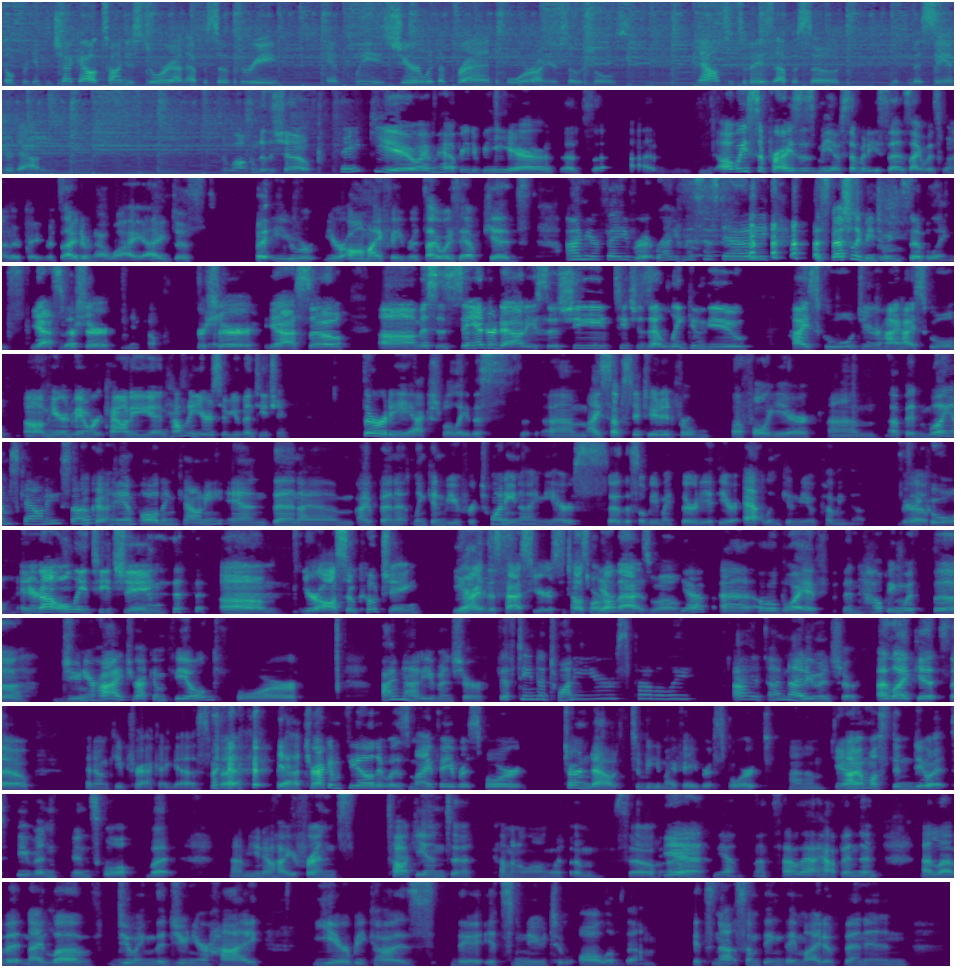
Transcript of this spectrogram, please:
Don't forget to check out Tanya's story on episode 3 and please share it with a friend or on your socials. Now to today's episode with Miss Sandra Dowdy. So, welcome to the show. Thank you. I'm happy to be here. That's uh, always surprises me if somebody says I was one of their favorites. I don't know why. I just, but you're you're all my favorites. I always have kids. I'm your favorite, right, Mrs. Dowdy? Especially between siblings. Yes, for sure. You know, for so. sure. Yeah. So uh, Mrs. Sandra Dowdy. So she teaches at Lincoln View High School, junior high, high school um, here in Van Wert County. And how many years have you been teaching? 30 actually. This um, I substituted for a full year um, up in Williams County, so okay. and Paulding County, and then um, I've been at Lincoln View for 29 years. So this will be my 30th year at Lincoln View coming up. Very so. cool. And you're not only teaching, um, you're also coaching yeah right this past year so tell us more yep. about that as well yep uh, oh boy i've been helping with the junior high track and field for i'm not even sure 15 to 20 years probably i i'm not even sure i like it so i don't keep track i guess but yeah track and field it was my favorite sport turned out to be my favorite sport um yeah. i almost didn't do it even in school but um you know how your friends talk you into coming along with them. So um, yeah, yeah, that's how that happened, and I love it, and I love doing the junior high year because they, it's new to all of them. It's not something they might have been in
